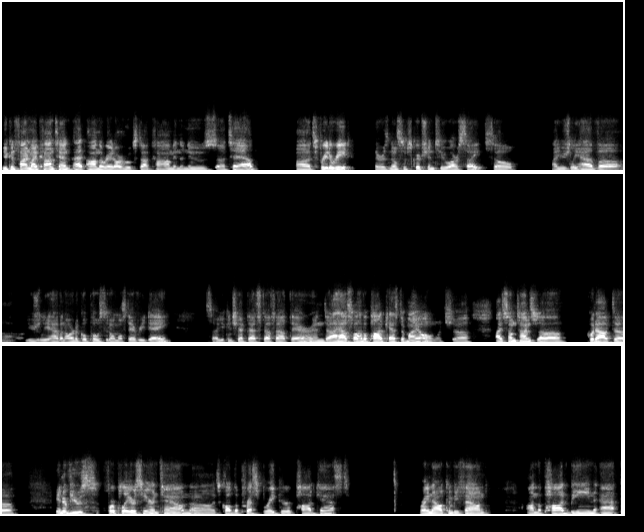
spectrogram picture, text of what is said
you can find my content at ontheradarhoops.com in the news uh, tab. Uh, it's free to read. There is no subscription to our site, so I usually have uh, usually have an article posted almost every day. So you can check that stuff out there. And I also have a podcast of my own, which uh, I sometimes uh, put out uh, interviews for players here in town. Uh, it's called the Press Breaker Podcast. Right now, it can be found on the Podbean app,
